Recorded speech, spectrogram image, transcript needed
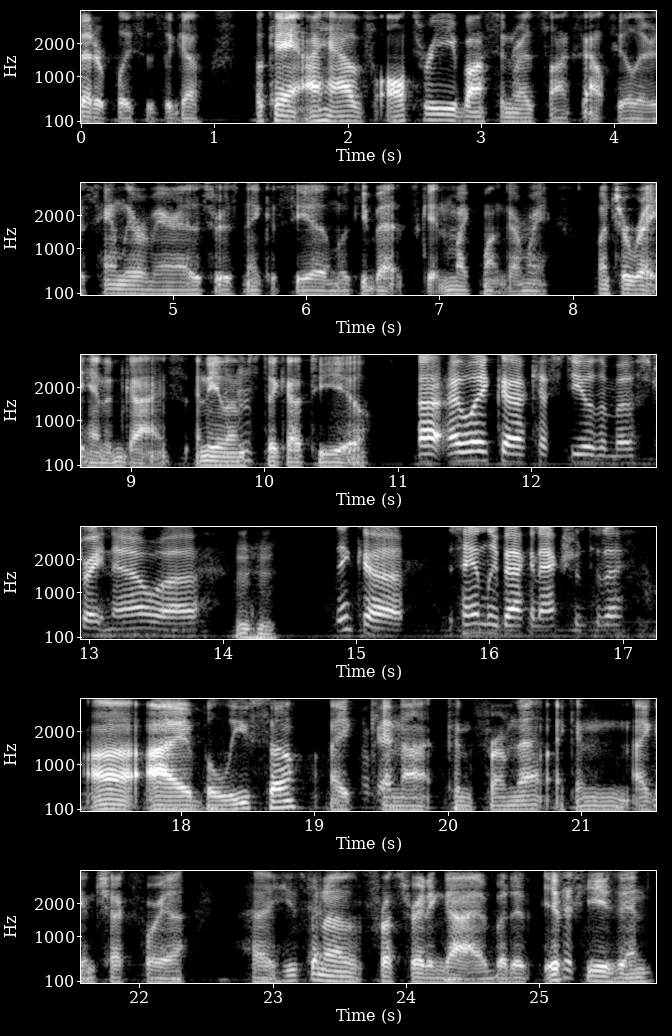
Better places to go. Okay, I have all three Boston Red Sox outfielders: Hanley Ramirez, Rusney Castillo, Mookie Betts, getting Mike Montgomery. Bunch of right-handed guys. Any of them Mhm. stick out to you? Uh, I like uh, Castillo the most right now. Uh, hmm I think uh, is Hanley back in action today? Uh, I believe so. I Okay. cannot confirm that. I can I can check for you. Uh, he's been a frustrating guy, but if if he's in,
